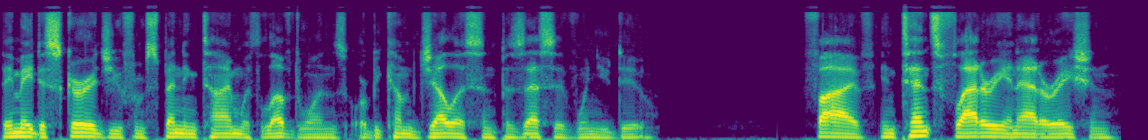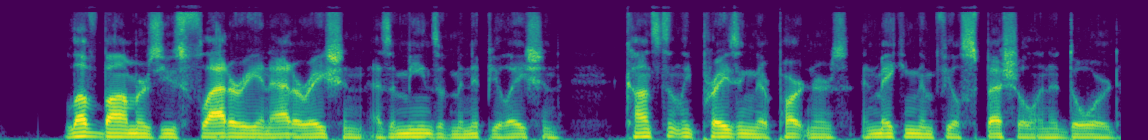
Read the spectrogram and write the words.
They may discourage you from spending time with loved ones or become jealous and possessive when you do. 5. Intense flattery and adoration. Love bombers use flattery and adoration as a means of manipulation, constantly praising their partners and making them feel special and adored.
